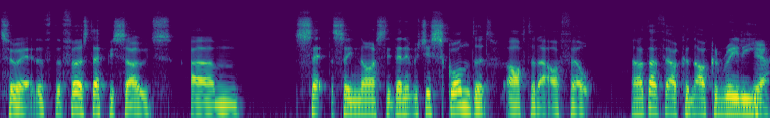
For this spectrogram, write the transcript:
to it. The, the first episodes um, set the scene nicely. Then it was just squandered after that. I felt, and I don't think I could I could really yeah.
